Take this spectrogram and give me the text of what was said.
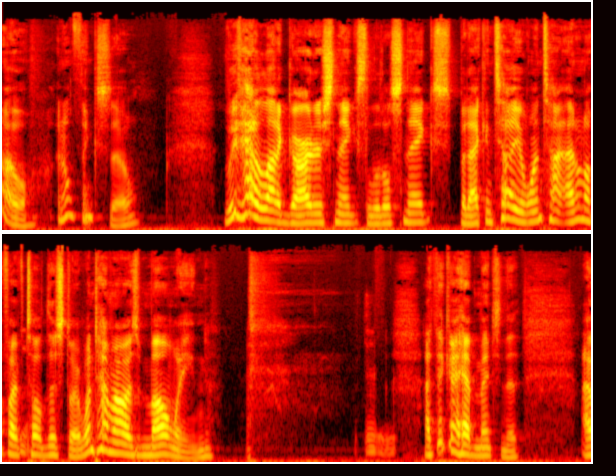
know. I don't think so. We've had a lot of garter snakes, little snakes, but I can tell you one time. I don't know if I've told this story. One time I was mowing. Mhm. I think I have mentioned this. I,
